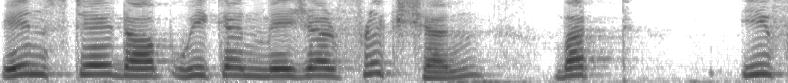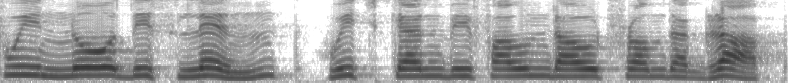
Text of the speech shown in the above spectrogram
Instead of we can measure friction, but if we know this length which can be found out from the graph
